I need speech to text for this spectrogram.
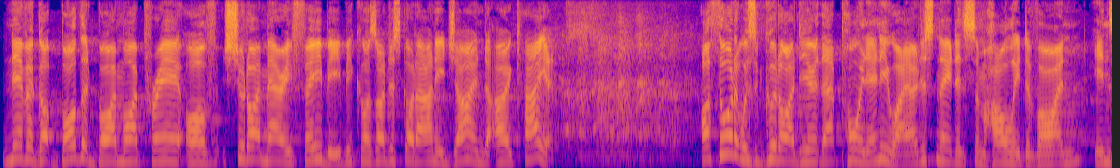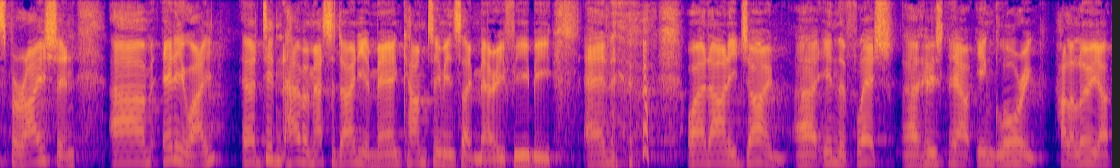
never got bothered by my prayer of, should I marry Phoebe? Because I just got Auntie Joan to okay it. I thought it was a good idea at that point anyway. I just needed some holy divine inspiration. Um, anyway, I didn't have a Macedonian man come to me and say, Marry Phoebe. And I had Auntie Joan uh, in the flesh, uh, who's now in glory. Hallelujah.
